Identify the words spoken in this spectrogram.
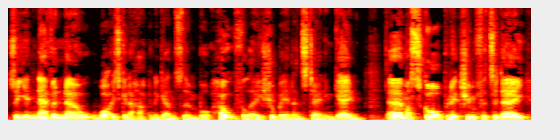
so you never know what is going to happen against them, but hopefully should be an entertaining game. Uh, my score prediction for today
